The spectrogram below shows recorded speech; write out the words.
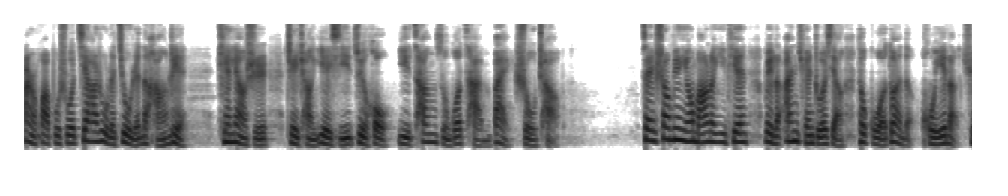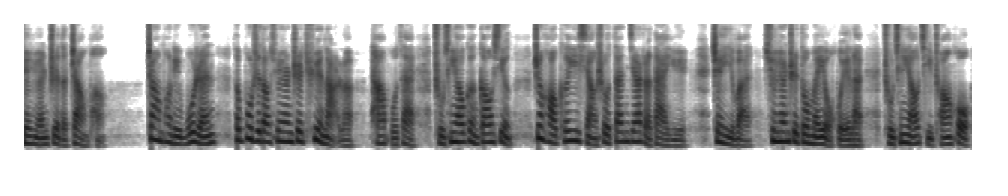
二话不说加入了救人的行列。天亮时，这场夜袭最后以苍隼国惨败收场。在伤兵营忙了一天，为了安全着想，他果断地回了轩辕志的帐篷。帐篷里无人，他不知道轩辕志去哪儿了。他不在，楚清瑶更高兴，正好可以享受单间的待遇。这一晚，轩辕志都没有回来。楚清瑶起床后，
